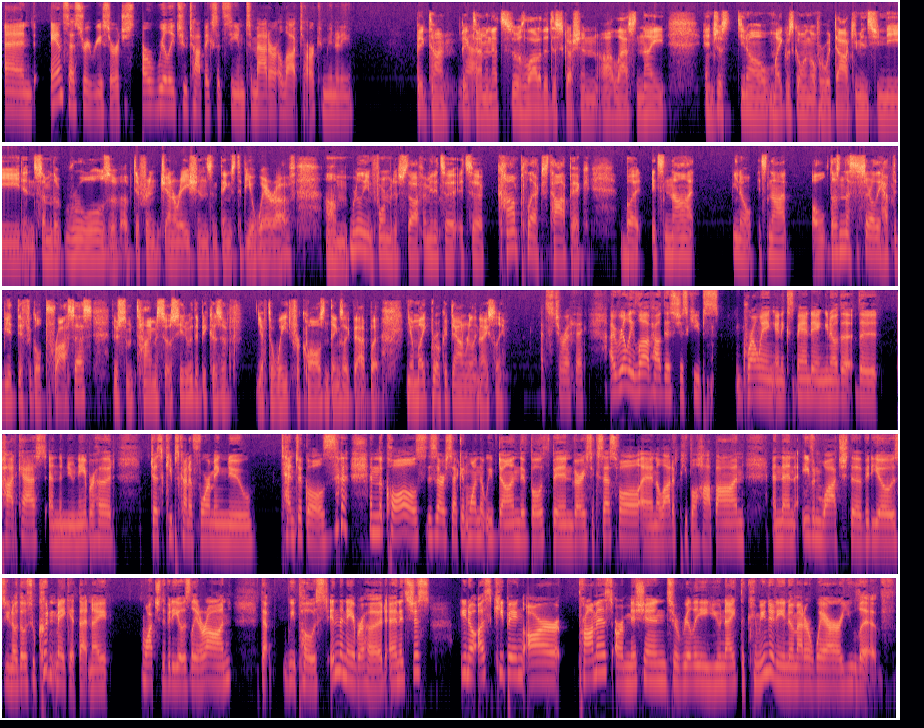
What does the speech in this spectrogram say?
and ancestry research are really two topics that seem to matter a lot to our community. Big time, big yeah. time, and that's was a lot of the discussion uh, last night, and just you know, Mike was going over what documents you need and some of the rules of, of different generations and things to be aware of. Um, really informative stuff. I mean, it's a it's a complex topic, but it's not, you know, it's not doesn't necessarily have to be a difficult process. There's some time associated with it because of you have to wait for calls and things like that. But you know, Mike broke it down really nicely. That's terrific. I really love how this just keeps growing and expanding. You know, the the podcast and the new neighborhood just keeps kind of forming new tentacles. and the calls, this is our second one that we've done. They've both been very successful and a lot of people hop on and then even watch the videos, you know, those who couldn't make it that night, watch the videos later on that we post in the neighborhood. And it's just, you know, us keeping our promise, our mission to really unite the community no matter where you live.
